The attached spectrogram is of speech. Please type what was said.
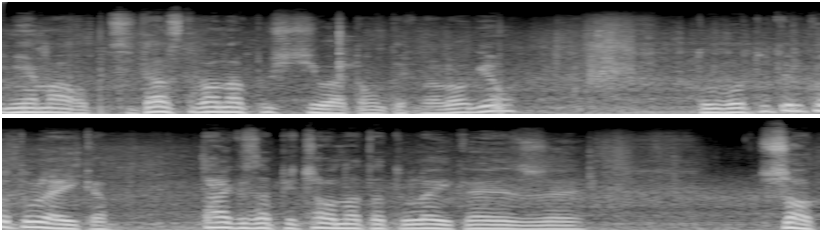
I nie ma opcji. Ta strona puściła tą technologią. Tu, bo tu tylko tulejka. Tak zapieczona ta tulejka jest, że szok.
